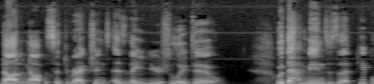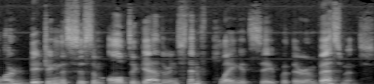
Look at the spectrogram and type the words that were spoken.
not in opposite directions as they usually do. What that means is that people are ditching the system altogether instead of playing it safe with their investments.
